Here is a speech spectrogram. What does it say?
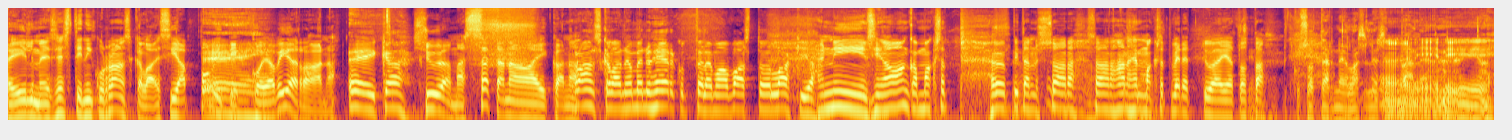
ilmeisesti niin kuin ranskalaisia poliitikkoja Ei. vieraana. Eikä. Syömässä tänä aikana. Ranskalainen on mennyt herkuttelemaan vastoin lakia. Niin, siinä on ankanmaksat pitänyt saada, saada hanhenmaksat vedettyä. Ja tota, kun soterneella sille Niin, niin.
